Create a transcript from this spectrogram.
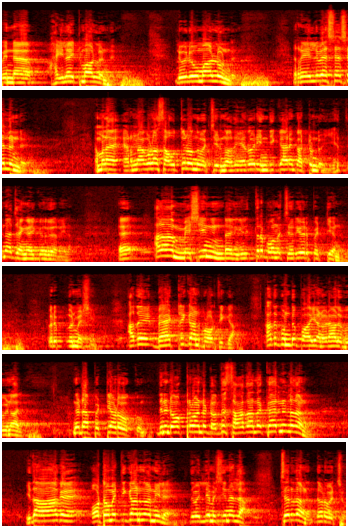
പിന്നെ ഹൈലൈറ്റ് മാളിലുണ്ട് ലുലു മാളിലുണ്ട് റെയിൽവേ സ്റ്റേഷനിലുണ്ട് നമ്മളെ എറണാകുളം സൗത്തിലൊന്ന് വെച്ചിരുന്നു. അത് ഏതോ ഒരു ഇന്ത്യക്കാരൻ കട്ടുണ്ടോ? എത്തിനാ ചങ്ങായിക്ക് കയറിയില്ല ഏ അത് ആ മെഷീൻ ഉണ്ടെങ്കിൽ ഇത്ര പോകുന്ന ചെറിയൊരു പെട്ടിയാണ്. ഒരു ഒരു മെഷീൻ അത് ബാറ്ററിക്കാണ് പ്രവർത്തിക്കുക. അത് കൊണ്ട് പായാണ് ഒരാൾ വീണാൽ. എന്നിട്ട് ആ പെട്ടി അവിടെ വെക്കും. ഇതിന് ഡോക്ടർ വേണ്ട കേട്ടോ ഇത് സാധാരണക്കാരനുള്ളതാണ്. ഇതാകെ ഓട്ടോമാറ്റിക് ആണെന്ന് പറഞ്ഞില്ലേ? ഇത് വലിയ മെഷീനല്ല ചെറുതാണ്. ഇതവിടെ വെച്ചു.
